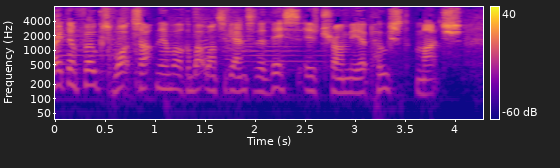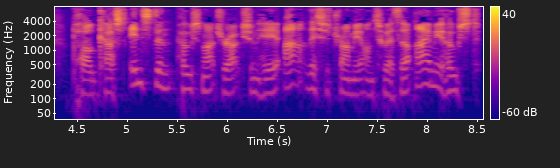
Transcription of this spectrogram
Right then, folks, what's happening? Welcome back once again to the This is Tranmere post-match podcast. Instant post-match reaction here at This is Tranmere on Twitter. I'm your host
